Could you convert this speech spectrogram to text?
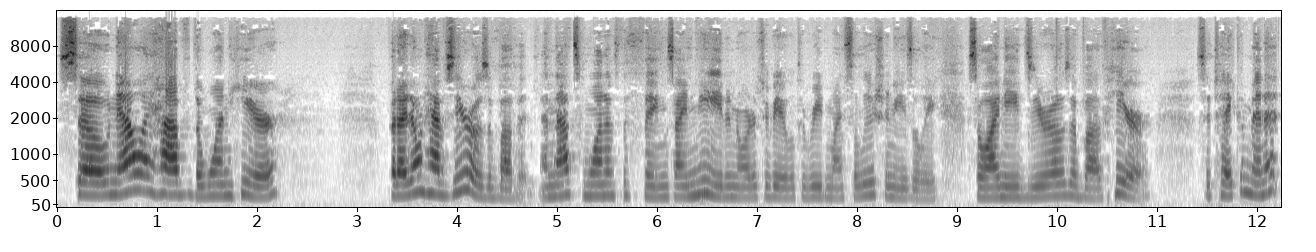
So now I have the 1 here, but I don't have zeros above it. And that's one of the things I need in order to be able to read my solution easily. So I need zeros above here. So take a minute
